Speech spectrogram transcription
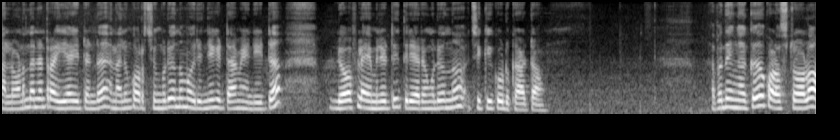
നല്ലോണം തന്നെ ഡ്രൈ ആയിട്ടുണ്ട്. എന്നാലും കുറച്ചും കൂടി ഒന്ന് മുരിഞ്ഞ് കിട്ടാൻ വേണ്ടിയിട്ട് ലോ ഫ്ലെയിമിലിട്ട് ഇത്തിരി നേരം കൂടി ഒന്ന് ചിക്കി കൊടുക്കാം കേട്ടോ അപ്പോൾ നിങ്ങൾക്ക് കൊളസ്ട്രോളോ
